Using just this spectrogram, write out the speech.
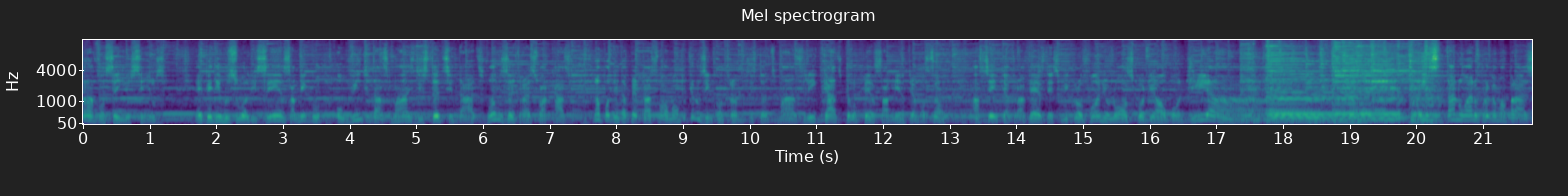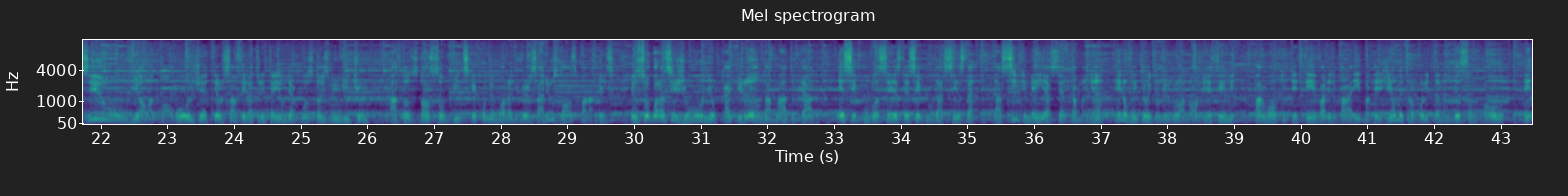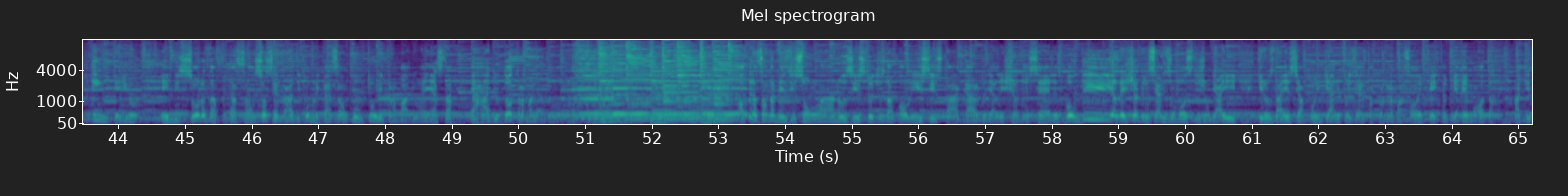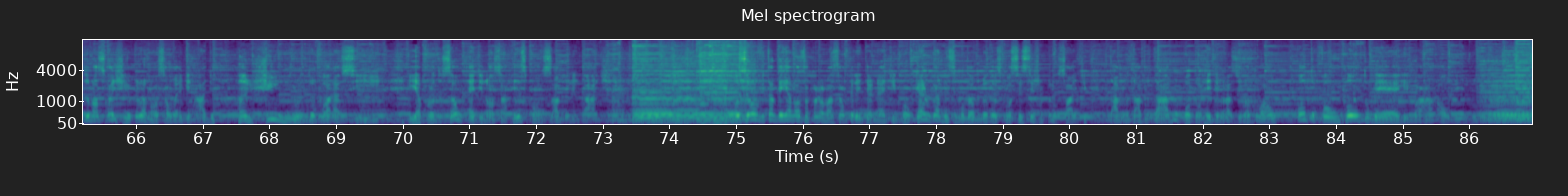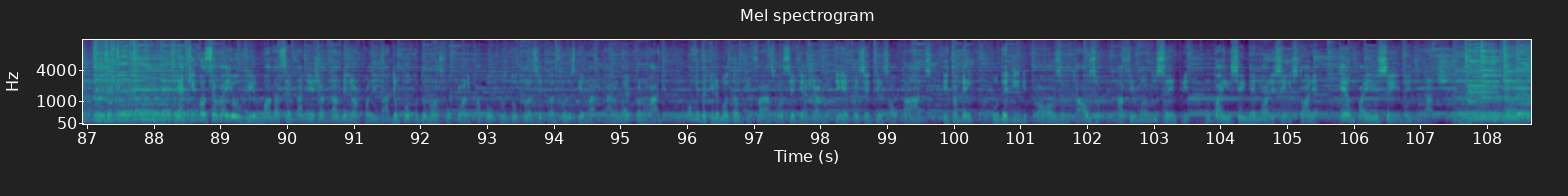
para você e os seus. E pedimos sua licença, amigo ouvinte das mais distantes cidades. Vamos entrar em sua casa. Não podendo apertar sua mão porque nos encontramos distantes, mas ligados pelo pensamento e emoção. Aceite através desse microfone o nosso cordial bom dia. Está no ar o programa Brasil Viola Atual. Hoje é terça-feira, 31 de agosto de 2021. A todos os nossos ouvintes que comemoram aniversário, os nossos parabéns. Eu sou Guaraci Júnior, caipirão da madrugada, e sigo com vocês de segunda a sexta, das 5h30 às 7 da manhã, em 98,9 FM, para o Alto TT, Vale do Paraíba, região metropolitana de São Paulo e interior. Emissora da Fundação Sociedade, Comunicação, Cultura e Trabalho. Esta é a Rádio do Trabalhador. Operação da mesa de som lá nos estúdios da Paulista está a cargo de Alexandre Seles. Bom dia, Alexandre Seles, o moço de Jundiaí, que nos dá esse apoio diário, pois esta programação é feita via remota aqui do nosso ranchinho, pela nossa web rádio Ranchinho do Guaraci. E a produção é de nossa responsabilidade. Você ouve também a nossa programação pela internet em qualquer lugar desse mundão, meu Deus, que você esteja pelo site www.redebrasilatual.com.br barra ao vivo. E aqui você vai ouvir moda sertaneja da melhor qualidade, um pouco do nosso folclore caboclo, duplas e cantores que marcaram a época no rádio. Ouvindo aquele botão que faz você viajar no tempo e sentir saudades, e também um dedinho de prosa, um caos, afirmando sempre: um país sem memória e sem história é um país sem identidade.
